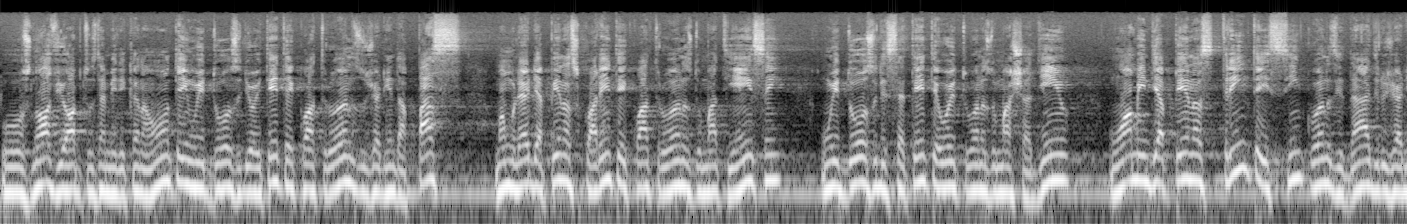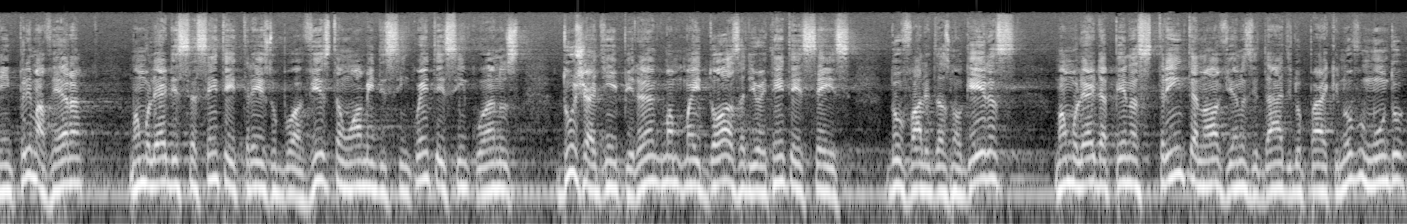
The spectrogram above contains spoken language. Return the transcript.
Os nove óbitos da Americana ontem, um idoso de 84 anos do Jardim da Paz, uma mulher de apenas 44 anos do Matiensen, um idoso de 78 anos do Machadinho, um homem de apenas 35 anos de idade do Jardim Primavera, uma mulher de 63 do Boa Vista, um homem de 55 anos do Jardim Ipiranga, uma, uma idosa de 86 do Vale das Nogueiras, uma mulher de apenas 39 anos de idade do Parque Novo Mundo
